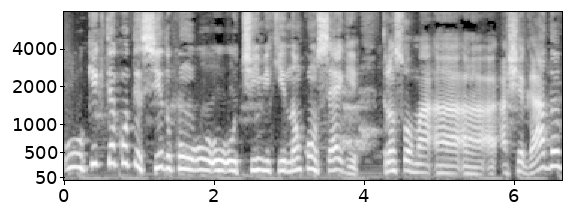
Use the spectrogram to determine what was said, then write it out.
o que, que tem acontecido com o, o, o, time que não consegue transformar a, a, a chegada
